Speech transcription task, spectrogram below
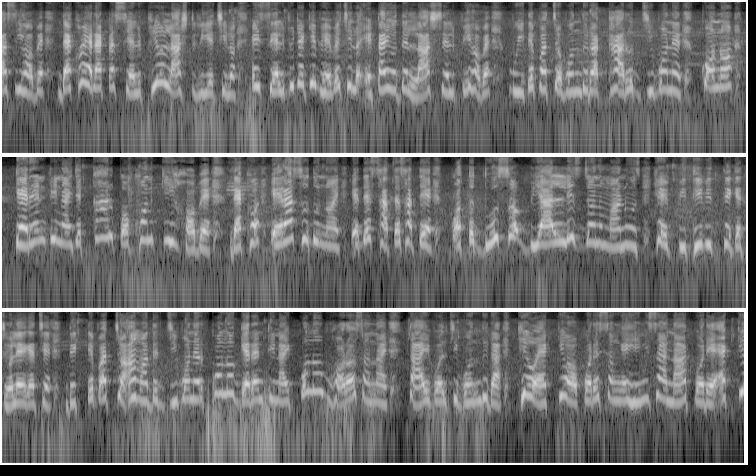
হাসি হবে। দেখো, এরা একটা সেলফিও লাস্ট নিয়েছিল। এই সেলফিটা কি ভেবেছিল? এটাই ওদের লাস্ট সেলফি হবে। বুঝতে পারছ বন্ধুরা, কারুর জীবনের কোনো গ্যারেন্টি নাই যে কার কখন কি হবে। দেখো, এরা শুধু নয়, এদের সাথে সাথে কত দুশো বিয়াল্লিশ জন মানুষ এই পৃথিবীর থেকে চলে গেছে। দেখতে পাচ্ছ, আমাদের জীবনের কোনো গ্যারেন্টি নাই, কোনো ভরসা নাই। তাই বলছি বন্ধুরা, কেউ একে অপরের সঙ্গে হিংসা না করে, একে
